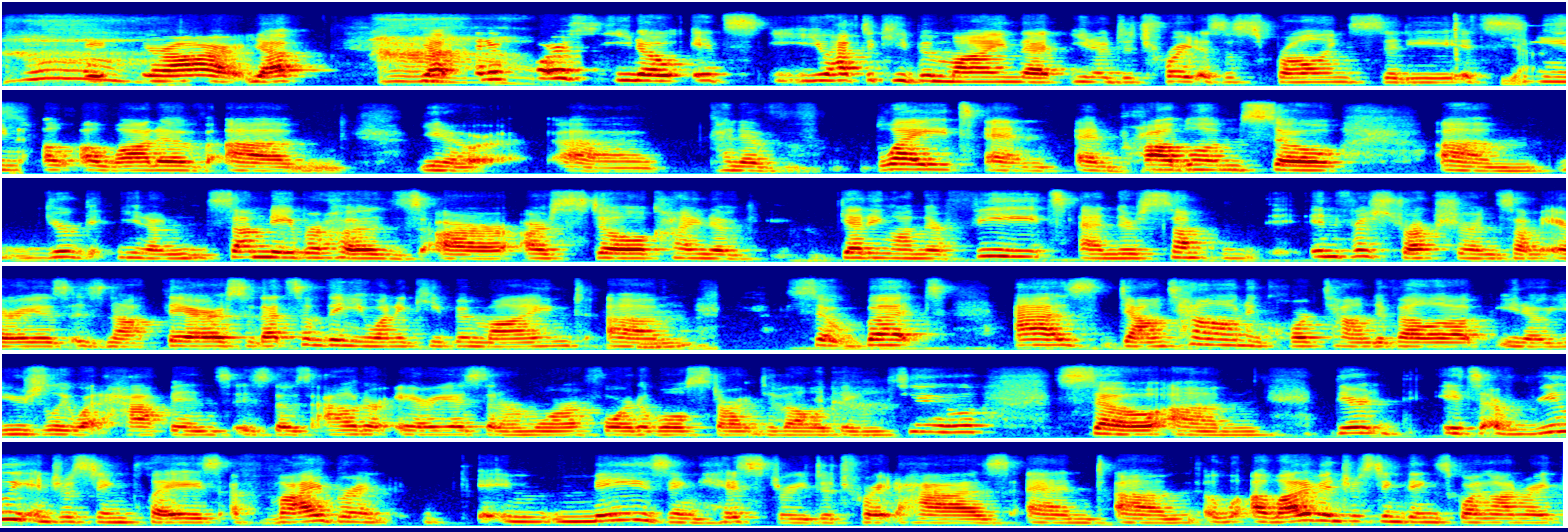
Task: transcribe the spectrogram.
there are. Yep. Yep. And of course, you know, it's you have to keep in mind that you know Detroit is a sprawling city. It's yes. seen a, a, lot of um, you know uh, kind of blight and and problems. So um, you're you know some neighborhoods are are still kind of getting on their feet and there's some infrastructure in some areas is not there so that's something you want to keep in mind um, mm-hmm. so but as downtown and corktown develop you know usually what happens is those outer areas that are more affordable start developing too so um, there it's a really interesting place a vibrant amazing history detroit has and um, a, a, lot of interesting things going on right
